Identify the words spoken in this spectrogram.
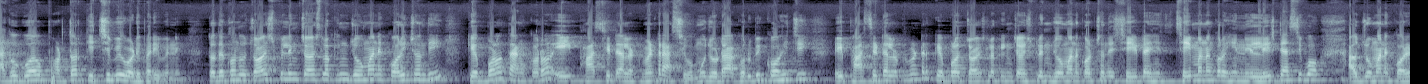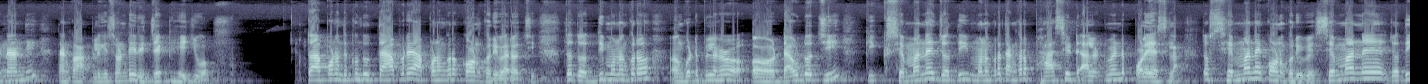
ଆଗକୁ ଆଉ ଫର୍ଦର କିଛି ବି ବଢ଼ିପାରିବେନି ତ ଦେଖନ୍ତୁ ଚଏସ୍ ଫିଲିଂ ଚଏସ୍ ଲକିଂ ଯେଉଁମାନେ କରିଛନ୍ତି କେବଳ ତାଙ୍କର ଏଇ ଫାଷ୍ଟ ସିଟ୍ ଆଲଟମେଣ୍ଟରେ ଆସିବ ମୁଁ ଯେଉଁଟା ଆଗରୁ ବି କହିଛି ଏଇ ଫାଷ୍ଟ ସିଟ୍ ଆଲଟମେଣ୍ଟରେ କେବଳ ଚଏସ୍ ଲକିଂ ଚଏସ୍ ଫିଲିଂ ଯେଉଁମାନେ କରିଛନ୍ତି ସେଇଟା ହିଁ ସେଇମାନଙ୍କର ହିଁ ଲିଷ୍ଟ ଆସିବ ଆଉ ଯେଉଁମାନେ କରିନାହାନ୍ତି ତାଙ୍କ ଆପ୍ଲିକେସନଟି ରିଜେକ୍ଟ ହୋଇଯିବ তো ଆପଣ ଦେଖନ୍ତୁ ତାପରେ ଆପଣଙ୍କର କ'ଣ କରିବାର ଅଛି ତ ଯଦି ମନେକର ଗୋଟେ ପିଲାର ଡାଉଟ୍ ଅଛି କି ସେମାନେ ଯଦି ମନେକର ତାଙ୍କର ଫାଷ୍ଟ ସିଟ୍ ଆଲଟମେଣ୍ଟ ପଳେଇ ଆସିଲା ତ ସେମାନେ କ'ଣ କରିବେ ସେମାନେ ଯଦି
